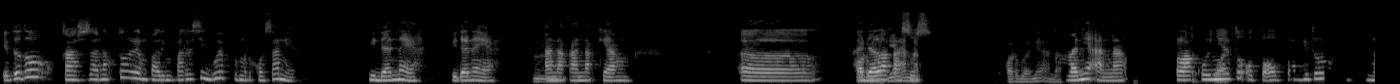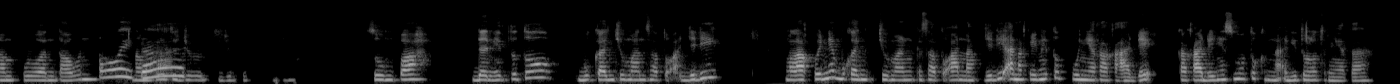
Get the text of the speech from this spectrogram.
Itu tuh kasus anak tuh yang paling parah sih gue pemerkosaan ya. Pidana ya pidana ya. Mm-mm. anak-anak yang eh adalah kasus korbannya anak. korbannya anak. Pelakunya tuh opa-opa gitu loh 60-an tahun. Oh my 60 70 70 sumpah. Dan itu tuh bukan cuman satu jadi ngelakuinnya bukan cuman ke satu anak. Jadi anak ini tuh punya kakak adik kakak adiknya semua tuh kena gitu loh ternyata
